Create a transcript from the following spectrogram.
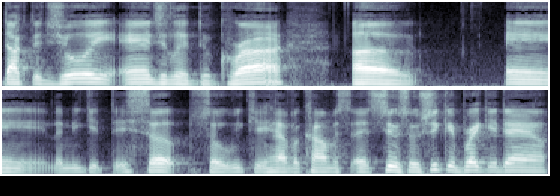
Dr. Joy Angela DeGruy. Uh, and let me get this up so we can have a conversation. So she can break it down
